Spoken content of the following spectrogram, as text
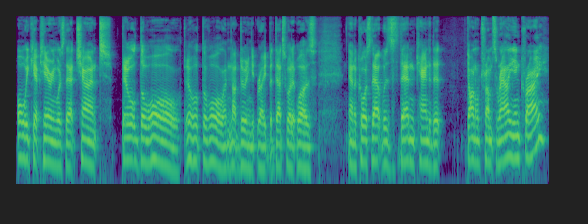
all we kept hearing was that chant build the wall, build the wall. I'm not doing it right, but that's what it was. And of course, that was then candidate Donald Trump's rallying cry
